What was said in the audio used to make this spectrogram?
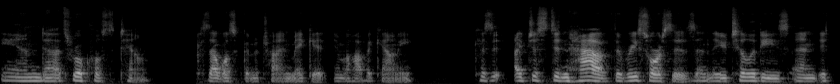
And uh, it's real close to town because I wasn't going to try and make it in Mohave County because I just didn't have the resources and the utilities, and it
